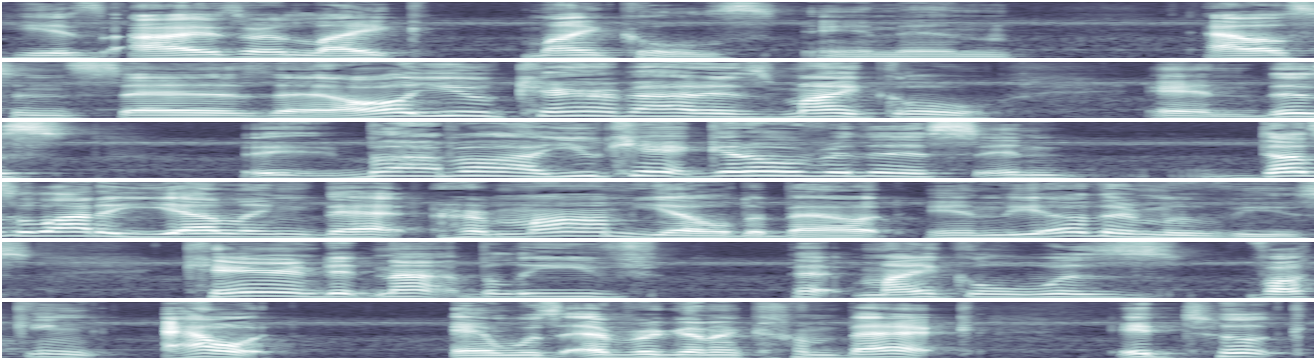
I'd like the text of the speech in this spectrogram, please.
his eyes are like Michael's. And then Allyson says that all you care about is Michael and this eh, blah blah, you can't get over this and does a lot of yelling that her mom yelled about in the other movies. Karen did not believe that Michael was fucking out and was ever going to come back. It took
